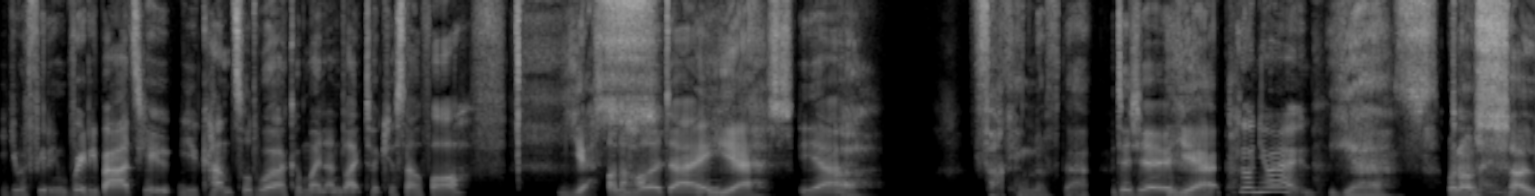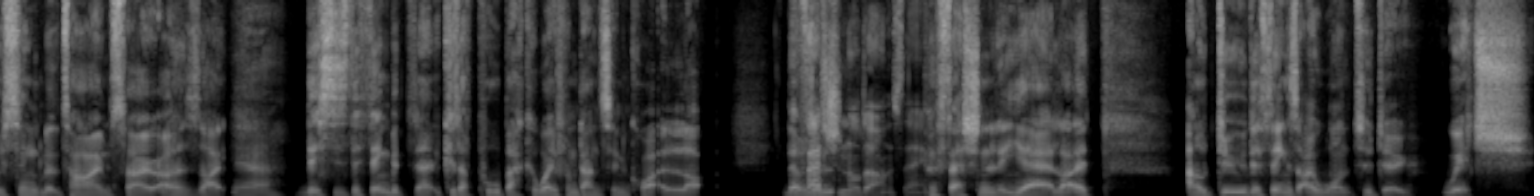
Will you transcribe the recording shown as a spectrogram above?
you were feeling really bad, so you, you cancelled work and went and like took yourself off Yes. on a holiday. Yes. Yeah. Oh, fucking love that. Did you? Yeah. You're on your own. Yeah. Well, I was so single at the time. So I was like, Yeah. this is the thing, but because I've pulled back away from dancing quite a lot. There was a, Professional dancing. professionally, yeah. Like I'll do the things that I want to do, which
